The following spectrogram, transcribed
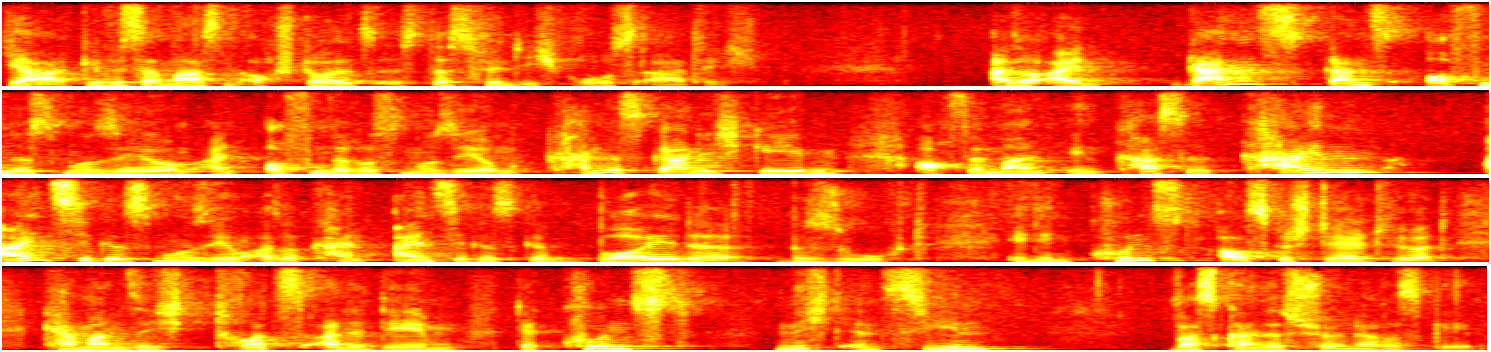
ja gewissermaßen auch stolz ist, das finde ich großartig. Also ein ganz, ganz offenes Museum, ein offeneres Museum kann es gar nicht geben, auch wenn man in Kassel keinen einziges Museum, also kein einziges Gebäude besucht, in dem Kunst ausgestellt wird, kann man sich trotz alledem der Kunst nicht entziehen. Was kann es Schöneres geben?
